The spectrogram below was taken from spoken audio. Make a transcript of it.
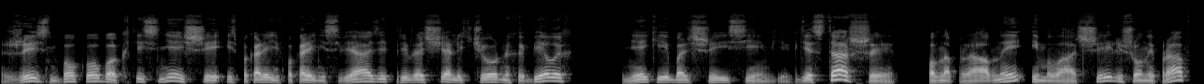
Жизнь бок о бок, теснейшие из поколения в поколение связи превращали черных и белых в некие большие семьи, где старшие, полноправные и младшие, лишенные прав,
